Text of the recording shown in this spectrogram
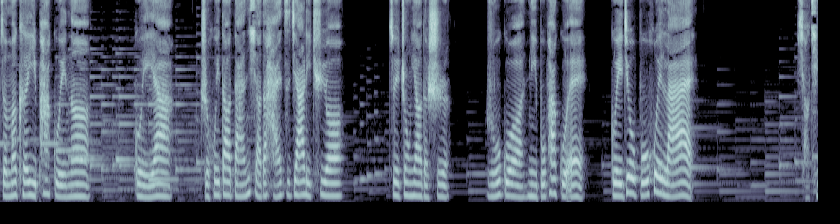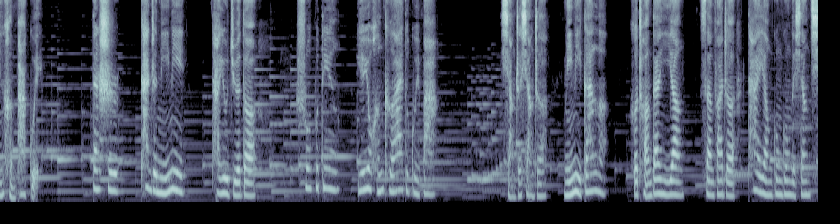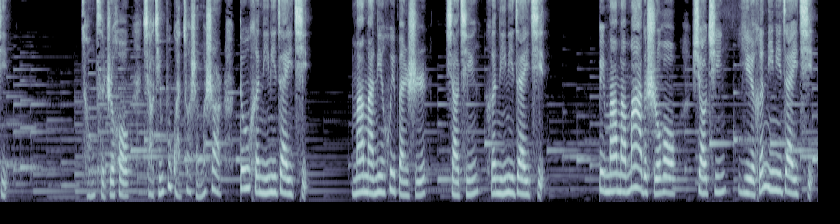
怎么可以怕鬼呢？鬼呀，只会到胆小的孩子家里去哦。最重要的是，如果你不怕鬼，鬼就不会来。小琴很怕鬼，但是看着妮妮，她又觉得。说不定也有很可爱的鬼吧。想着想着，妮妮干了，和床单一样，散发着太阳公公的香气。从此之后，小晴不管做什么事儿，都和妮妮在一起。妈妈念绘本时，小晴和妮妮在一起；被妈妈骂的时候，小晴也和妮妮在一起。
